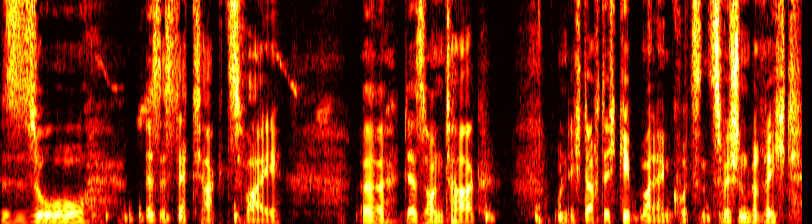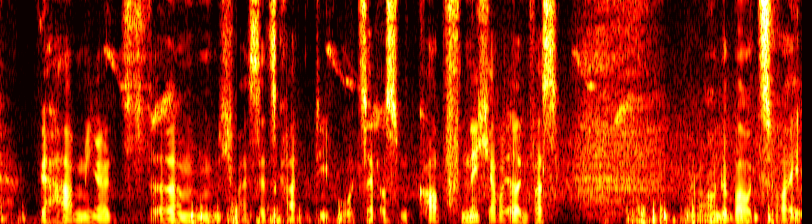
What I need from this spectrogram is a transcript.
So, es ist der Tag zwei, äh, der Sonntag. Und ich dachte, ich gebe mal einen kurzen Zwischenbericht. Wir haben jetzt, ähm, ich weiß jetzt gerade die Uhrzeit aus dem Kopf nicht, aber irgendwas und about 2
